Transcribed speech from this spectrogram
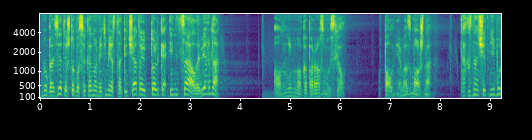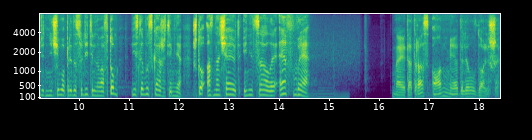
Но газеты, чтобы сэкономить место, печатают только инициалы, верно?» Он немного поразмыслил. «Вполне возможно. Так значит, не будет ничего предосудительного в том, если вы скажете мне, что означают инициалы ФВ?» На этот раз он медлил дольше.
